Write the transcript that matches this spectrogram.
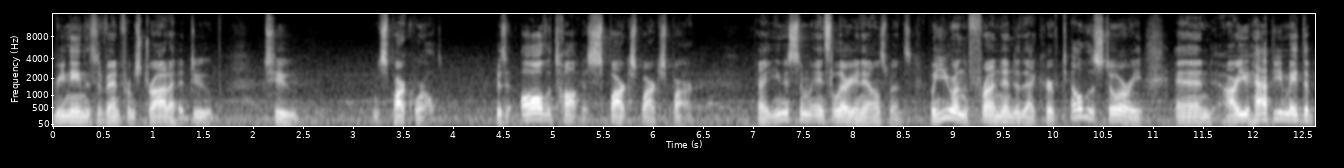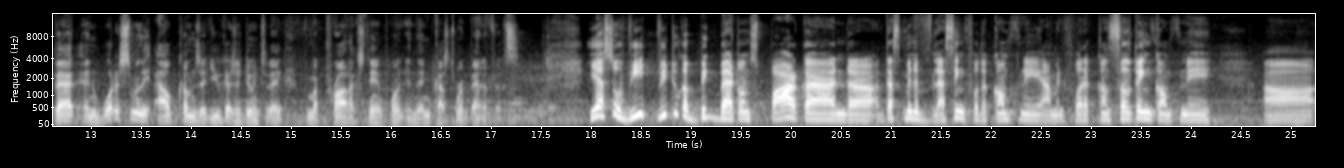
rename this event from Strata Hadoop to Spark World. Because all the talk is Spark, Spark, Spark. Okay, even some ancillary announcements. But you're on the front end of that curve. Tell the story, and are you happy you made the bet, and what are some of the outcomes that you guys are doing today from a product standpoint and then customer benefits? Yeah, so we, we took a big bet on Spark, and uh, that's been a blessing for the company. I mean, for a consulting company, uh,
